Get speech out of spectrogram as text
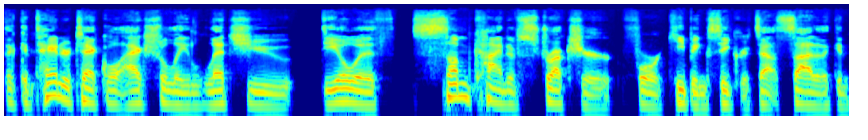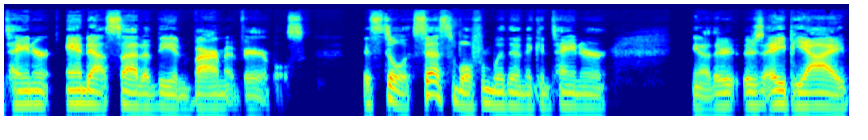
the container tech will actually let you deal with some kind of structure for keeping secrets outside of the container and outside of the environment variables. It's still accessible from within the container. You know, there, there's API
